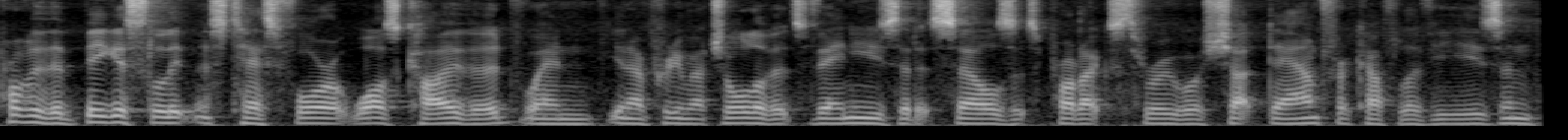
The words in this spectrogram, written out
Probably the biggest litmus test for it was COVID, when you know pretty much all of its venues that it sells its products through were shut down for a couple of years, and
